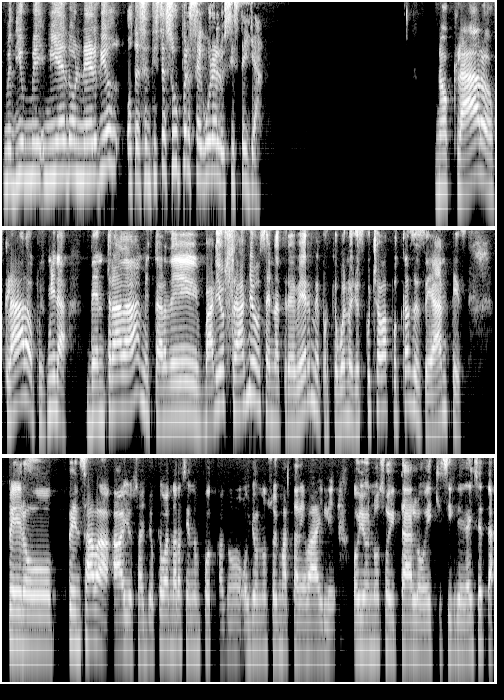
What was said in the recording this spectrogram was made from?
me dio miedo, nervios, o te sentiste súper segura lo hiciste ya. No, claro, claro. Pues mira, de entrada me tardé varios años en atreverme, porque bueno, yo escuchaba podcast desde antes, pero pensaba, ay, o sea, yo qué voy a andar haciendo un podcast, ¿no? O yo no soy Marta de baile, o yo no soy tal, o X, Y y Z.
